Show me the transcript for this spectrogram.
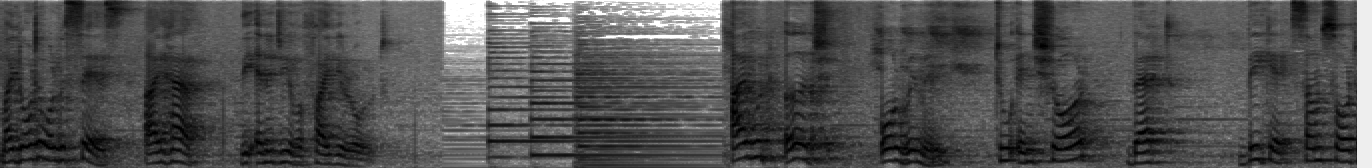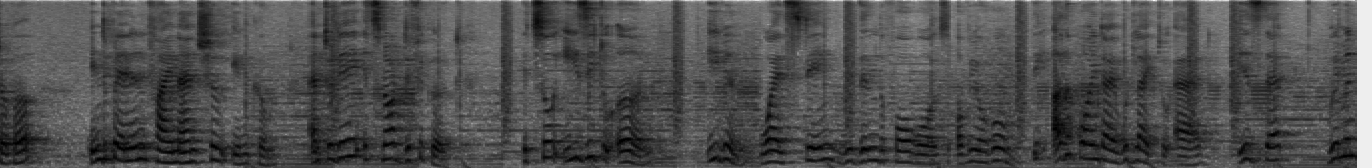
My daughter always says I have the energy of a five year old. I would urge all women to ensure that they get some sort of a independent financial income. And today it's not difficult. It's so easy to earn even while staying within the four walls of your home. The other point I would like to add is that women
